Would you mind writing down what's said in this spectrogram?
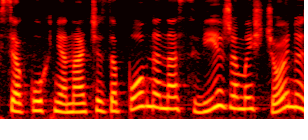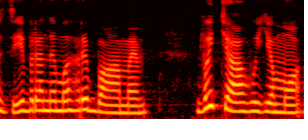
Вся кухня наче заповнена свіжими, щойно зібраними грибами. Витягуємо.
